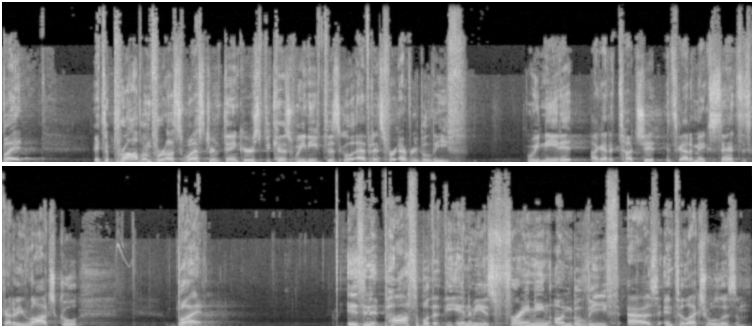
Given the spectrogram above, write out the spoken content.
But it's a problem for us Western thinkers because we need physical evidence for every belief. We need it. I got to touch it. It's got to make sense. It's got to be logical. But isn't it possible that the enemy is framing unbelief as intellectualism?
